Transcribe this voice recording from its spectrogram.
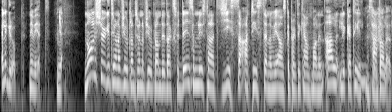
eller grupp, ni vet. Ja. 020 314 314, det är dags för dig som lyssnar att gissa artisten och vi önskar praktikant Malin all lycka till med samtalet.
